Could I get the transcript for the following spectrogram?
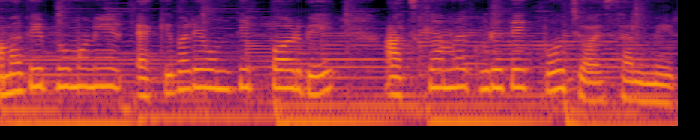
আমাদের ভ্রমণের একেবারে অন্তিম পর্বে আজকে আমরা ঘুরে দেখব জয়সালমের।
